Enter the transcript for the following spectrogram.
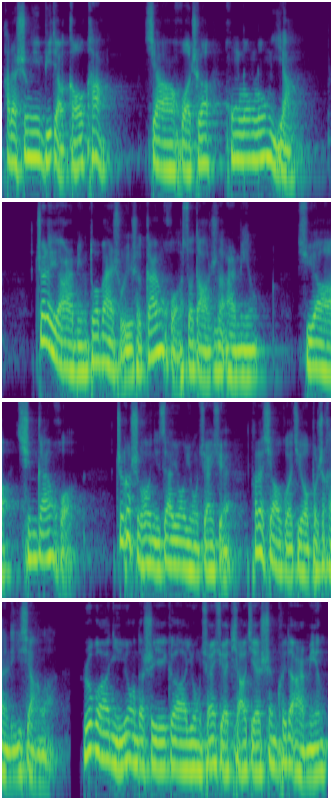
它的声音比较高亢，像火车轰隆隆一样。这类耳鸣多半属于是肝火所导致的耳鸣，需要清肝火。这个时候你再用涌泉穴，它的效果就不是很理想了。如果你用的是一个涌泉穴调节肾亏的耳鸣，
